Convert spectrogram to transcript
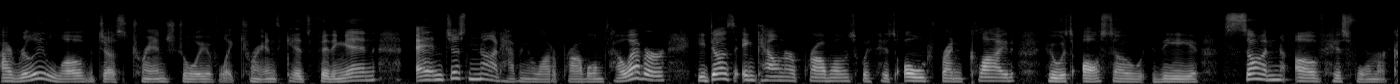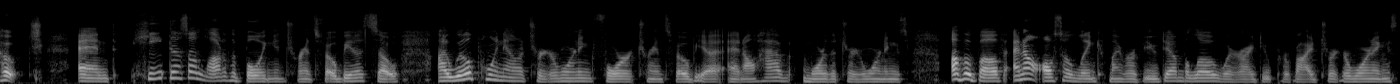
I really love just trans joy of like trans kids fitting in and just not having a lot of problems. However, he does encounter problems with his old friend Clyde, who is also the son of his former coach. And he does a lot of the bullying and transphobia, so I will point out a trigger warning for transphobia, and I'll have more of the trigger warnings up above, and I'll also link my review down below where I do provide trigger warnings.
